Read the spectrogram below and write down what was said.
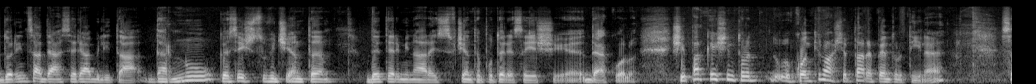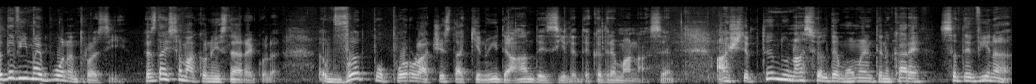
dorința de a se reabilita, dar nu găsești suficientă determinare, suficientă putere să ieși de acolo. Și parcă ești într-o continuă așteptare pentru tine să devii mai bun într-o zi. Îți dai seama că nu este în regulă. Văd poporul acesta chinuit de ani de zile de către Manase, așteptând un astfel de moment în care să devină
